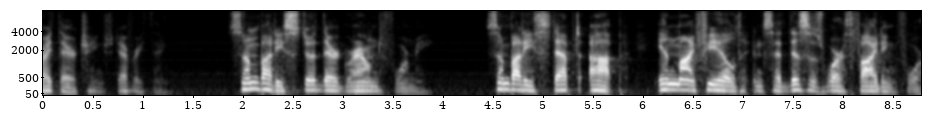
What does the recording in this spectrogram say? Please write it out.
right there changed everything. Somebody stood their ground for me. Somebody stepped up in my field and said, This is worth fighting for.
